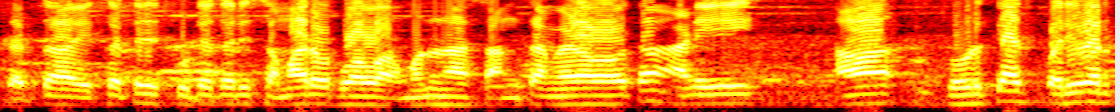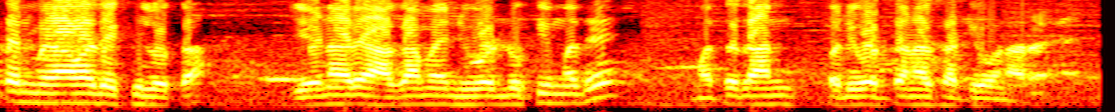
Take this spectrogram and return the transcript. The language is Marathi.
त्याचा एकत्रित कुठेतरी समारोप व्हावा म्हणून हा सांगता मेळावा होता आणि हा थोडक्यात परिवर्तन मेळावा देखील होता. येणाऱ्या आगामी निवडणुकीमध्ये मतदान परिवर्तनासाठी होणार आहे.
